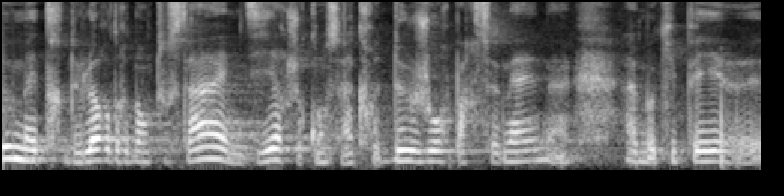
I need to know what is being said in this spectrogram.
mettre de l'ordre dans tout ça et me dire je consacre deux jours par semaine à m'occuper euh,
